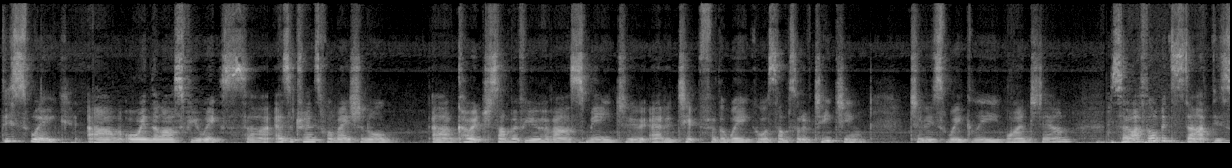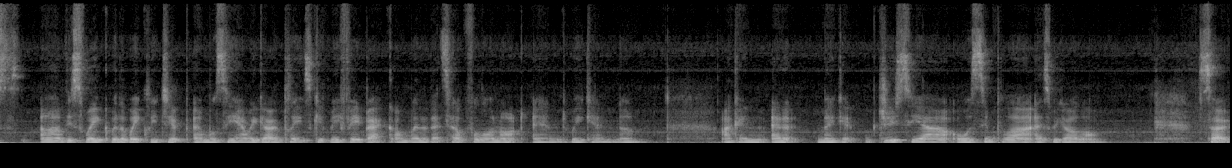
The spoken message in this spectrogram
This week, um, or in the last few weeks, uh, as a transformational uh, coach, some of you have asked me to add a tip for the week or some sort of teaching to this weekly wind down. So I thought we'd start this uh, this week with a weekly tip, and we'll see how we go. Please give me feedback on whether that's helpful or not, and we can um, I can add it, make it juicier or simpler as we go along. So,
